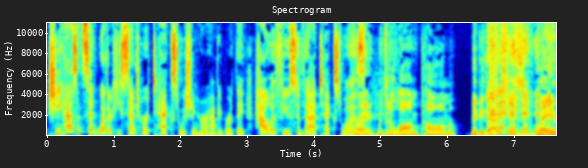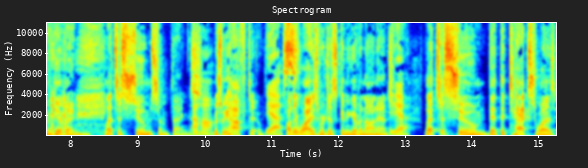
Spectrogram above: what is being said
She hasn't said whether he sent her a text wishing her a happy birthday, how effusive that text was. Right. Was it a long poem? Maybe that's his way of giving. Let's assume some things Uh-huh. because we have to. Yes. Otherwise, we're just going to give a non-answer. Yeah. Let's assume that the text was,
